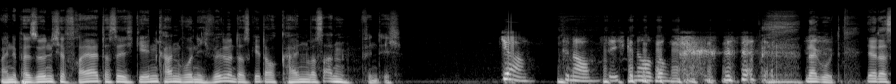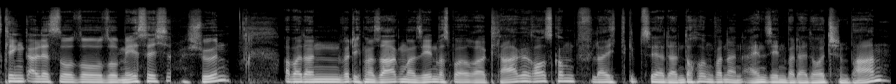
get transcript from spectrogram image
meine persönliche Freiheit, dass ich gehen kann, wo ich will. Und das geht auch keinen was an, finde ich. Ja, Genau, sehe ich genauso. Na gut, ja, das klingt alles so, so, so mäßig schön. Aber dann würde ich mal sagen, mal sehen, was bei eurer Klage rauskommt. Vielleicht gibt es ja dann doch irgendwann ein Einsehen bei der Deutschen Bahn.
